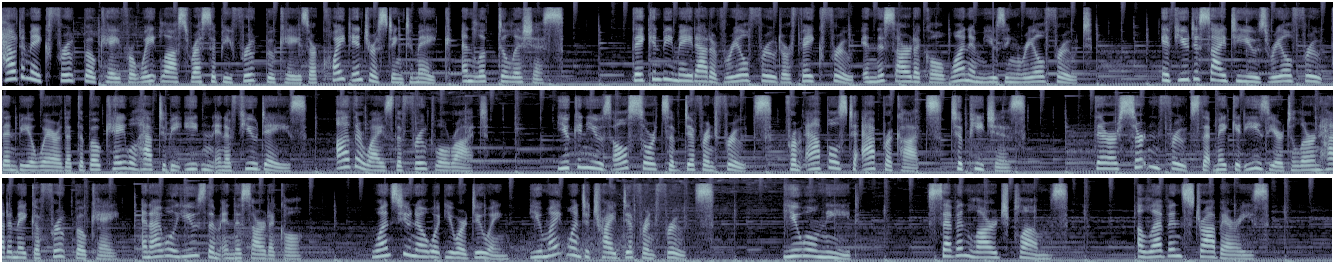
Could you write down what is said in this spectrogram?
How to make fruit bouquet for weight loss recipe Fruit bouquets are quite interesting to make, and look delicious. They can be made out of real fruit or fake fruit in this article 1 am using real fruit. If you decide to use real fruit then be aware that the bouquet will have to be eaten in a few days, otherwise the fruit will rot. You can use all sorts of different fruits, from apples to apricots, to peaches. There are certain fruits that make it easier to learn how to make a fruit bouquet, and I will use them in this article. Once you know what you are doing, you might want to try different fruits. You will need 7 large plums, 11 strawberries,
